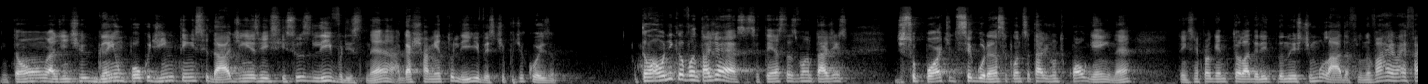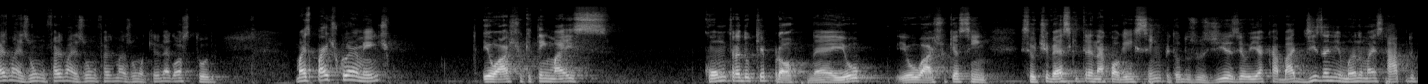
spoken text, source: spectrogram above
Então a gente ganha um pouco de intensidade em exercícios livres, né? Agachamento livre, esse tipo de coisa. Então a única vantagem é essa, você tem essas vantagens de suporte de segurança quando você está junto com alguém, né? Tem sempre alguém do teu lado ali dando uma estimulada, falando, vai, vai, faz mais um, faz mais um, faz mais um, aquele negócio todo. Mas particularmente, eu acho que tem mais contra do que pró, né? Eu, eu acho que assim, se eu tivesse que treinar com alguém sempre, todos os dias, eu ia acabar desanimando mais rápido,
